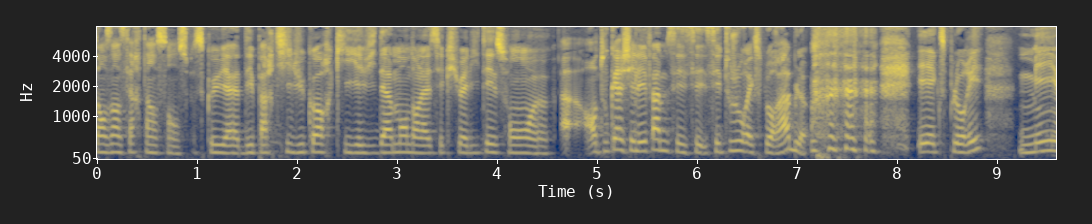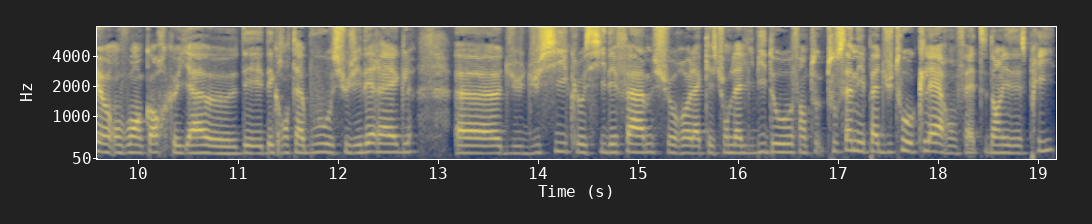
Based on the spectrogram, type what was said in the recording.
dans un certain sens, parce qu'il y a des parties du corps qui, évidemment, dans la sexualité sont... euh, en tout cas, chez les femmes, c'est- toujours explorable et exploré, mais euh, on voit encore qu'il y a euh, des, grands tabous au sujet des règles, du, cycle aussi des femmes, sur la question de la libido, enfin, tout, ça n'est pas du tout au clair, en fait, dans les esprits,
